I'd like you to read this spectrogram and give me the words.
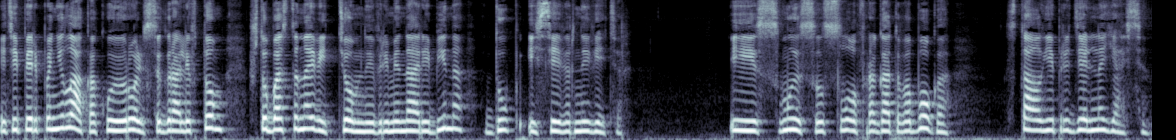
и теперь поняла, какую роль сыграли в том, чтобы остановить темные времена Рябина, дуб и северный ветер. И смысл слов рогатого бога стал ей предельно ясен.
